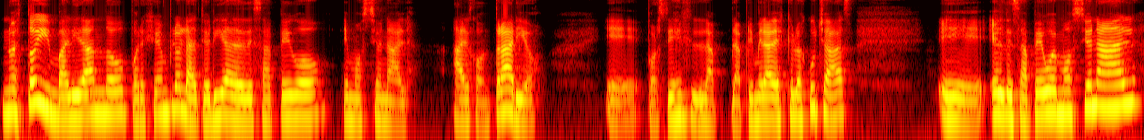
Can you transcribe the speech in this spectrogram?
no estoy invalidando, por ejemplo, la teoría de desapego emocional. Al contrario, eh, por si es la, primera vez que lo escuchas, eh, el desapego emocional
